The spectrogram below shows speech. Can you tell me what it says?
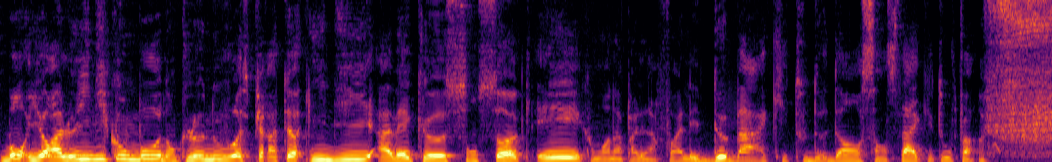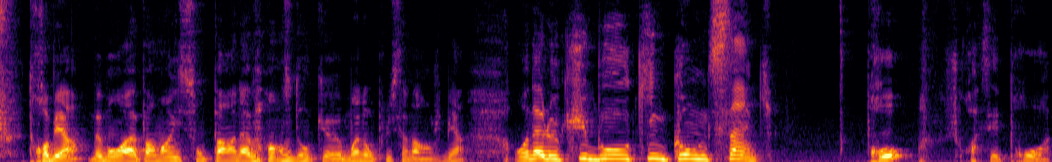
Bon, il y aura le ID Combo, donc le nouveau aspirateur ID avec euh, son socle et, comme on a parlé la dernière fois, les deux bacs et tout dedans, sans sac et tout. Enfin, trop bien. Mais bon, apparemment, ils sont pas en avance, donc euh, moi non plus, ça m'arrange bien. On a le Cubo King Kong 5 Pro. Je crois que c'est Pro. Hein.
